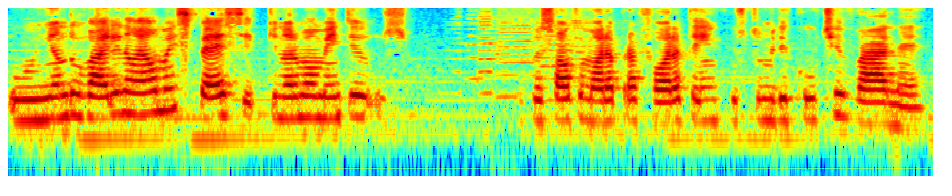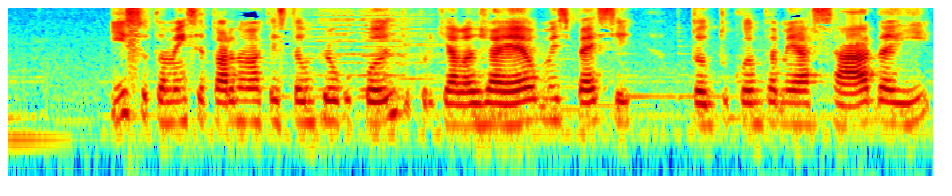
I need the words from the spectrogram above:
o Vale não é uma espécie que normalmente os, o pessoal que mora para fora tem costume de cultivar, né? Isso também se torna uma questão preocupante, porque ela já é uma espécie tanto quanto ameaçada aí.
